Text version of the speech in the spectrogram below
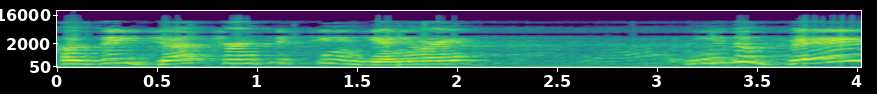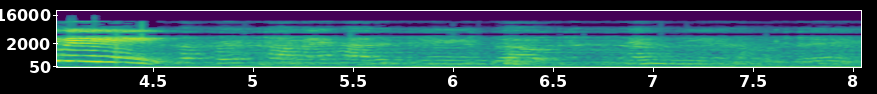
Jose just turned 16 in January. He's a baby! It's the first time I had a dream about Kenzie and Jose.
